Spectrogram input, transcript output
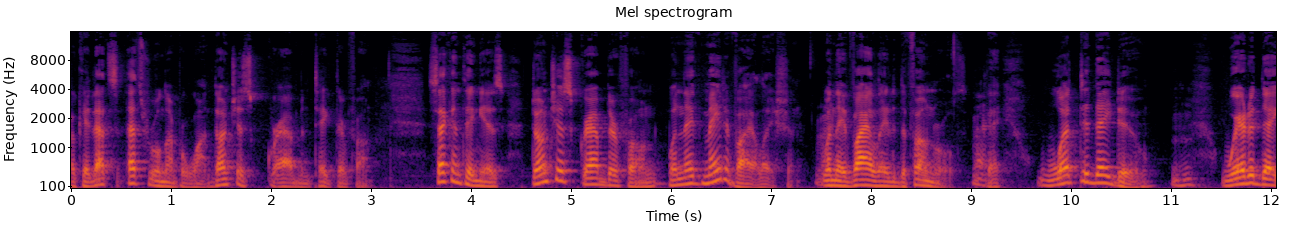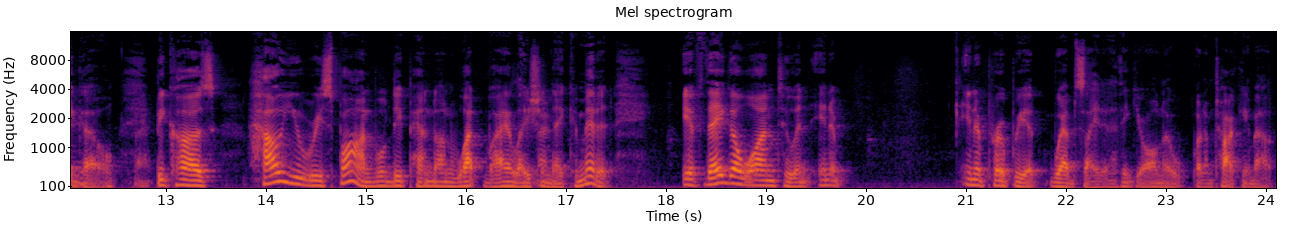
Okay, that's that's rule number one. Don't just grab and take their phone. Second thing is, don't just grab their phone when they've made a violation, right. when they violated the phone rules. Right. Okay, what did they do? Mm-hmm. Where did they go? Right. Because how you respond will depend on what violation they committed. If they go on to an inappropriate website, and I think you all know what I'm talking about,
